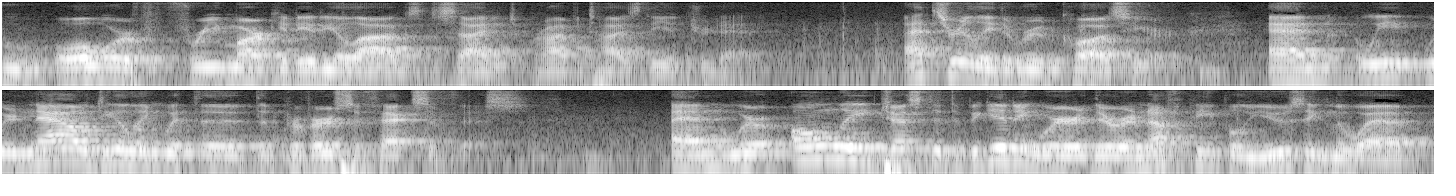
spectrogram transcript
who all were free market ideologues decided to privatize the internet. That's really the root cause here. And we, we're now dealing with the, the perverse effects of this. And we're only just at the beginning where there are enough people using the web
